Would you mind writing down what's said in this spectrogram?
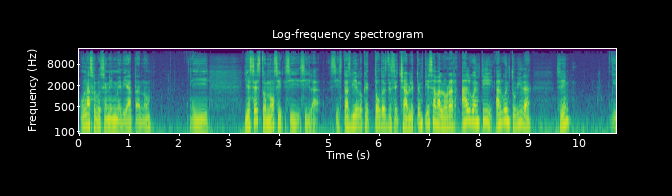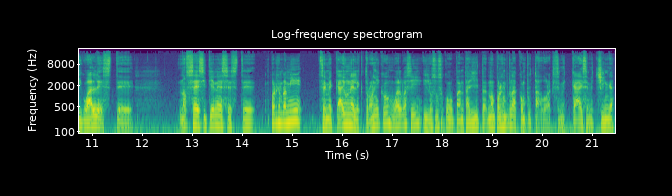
una solución inmediata, ¿no? Y, y es esto, ¿no? Si, si, si, la, si estás viendo que todo es desechable, tú empiezas a valorar algo en ti, algo en tu vida, ¿sí? Igual, este, no sé, si tienes, este, por ejemplo, a mí se me cae un electrónico o algo así y los uso como pantallita, ¿no? Por ejemplo, una computadora que se me cae, se me chinga.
